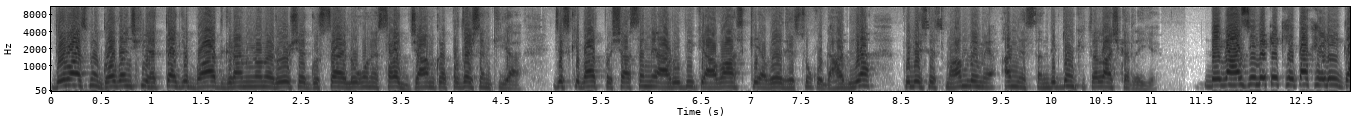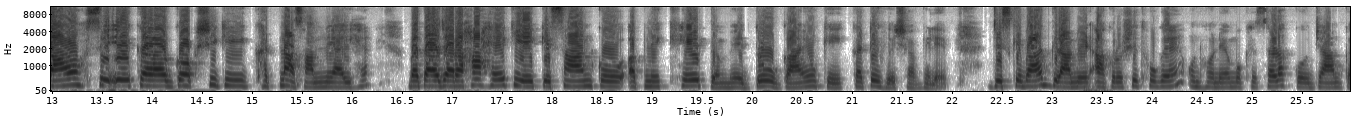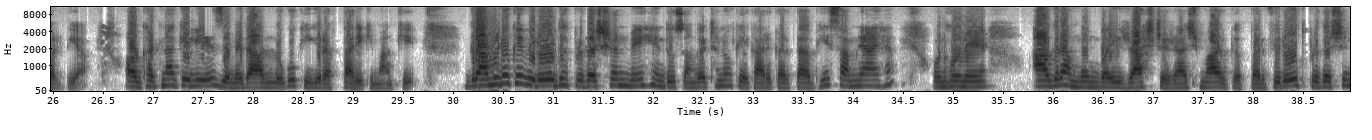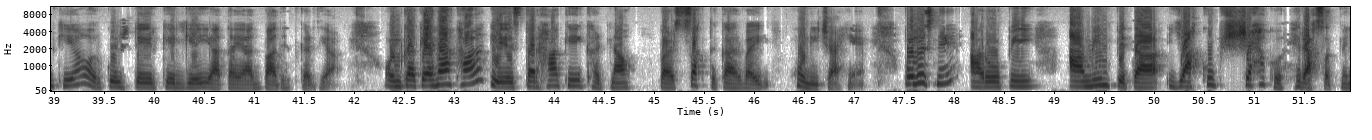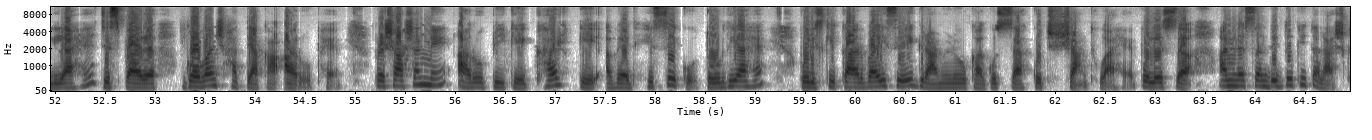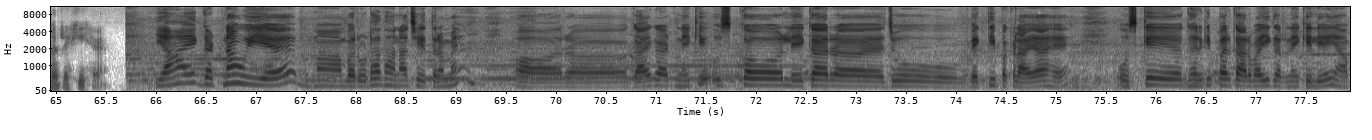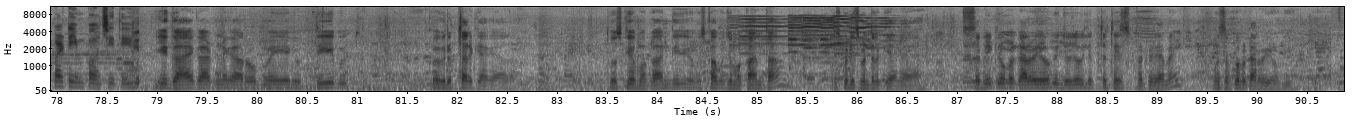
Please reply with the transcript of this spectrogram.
देवास में गौवंश की हत्या के बाद ग्रामीणों में रोष है गुस्सा है। लोगों ने सड़क जाम कर प्रदर्शन किया, जिसके बाद प्रशासन ने आरोपी के आवास के अवैध हिस्सों को ढहा दिया। पुलिस इस मामले में अन्य संदिग्धों की तलाश कर रही है। देवास ज़िले के खेताखेड़ी गाँव से एक गौक्षी की घटना सामने आई है। बताया जा रहा है कि एक किसान को अपने खेत में दो गायों के कटे हुए शव मिले, जिसके बाद ग्रामीण आक्रोशित हो गए। उन्होंने मुख्य सड़क को जाम कर दिया और घटना के लिए जिम्मेदार लोगों की गिरफ्तारी की मांग की। ग्रामीणों के विरोध प्रदर्शन में हिंदू संगठनों के कार्यकर्ता भी सामने आए हैं। उन्होंने आगरा, मुंबई राष्ट्रीय राजमार्ग पर विरोध प्रदर्शन किया और कुछ देर के लिए यातायात बाधित कर दिया। उनका कहना था कि इस तरह की घटना पर सख्त कार्रवाई होनी चाहिए। पुलिस ने आरोपी आमीन पिता याकूब शाह को हिरासत में लिया है, जिस पर गौवंश हत्या का आरोप है। प्रशासन ने आरोपी के घर के अवैध हिस्से को तोड़ दिया है। पुलिस की कार्रवाई से ग्रामीणों का गुस्सा कुछ शांत हुआ है। पुलिस अन्य संदिग्धों की तलाश कर रही है। यहाँ एक घटना हुई है बरोडा थाना क्षेत्र में और गाय काटने की उसको लेकर जो व्यक्ति पकड़ाया है, उसके घर के पर कार्रवाई करने के लिए यहाँ पर टीम पहुँची थी। ये गाय काटने के आरोप में एक व्यक्ति को गिरफ़्तार किया गया था। तो उसके मकान की उसका जो मकान था, उसको डिसमेंटल किया गया है। सभी के ऊपर कार्रवाई होगी, जो जो लिप्त थे इस प्रक्रिया में, वो सबके ऊपर कार्रवाई होगी।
